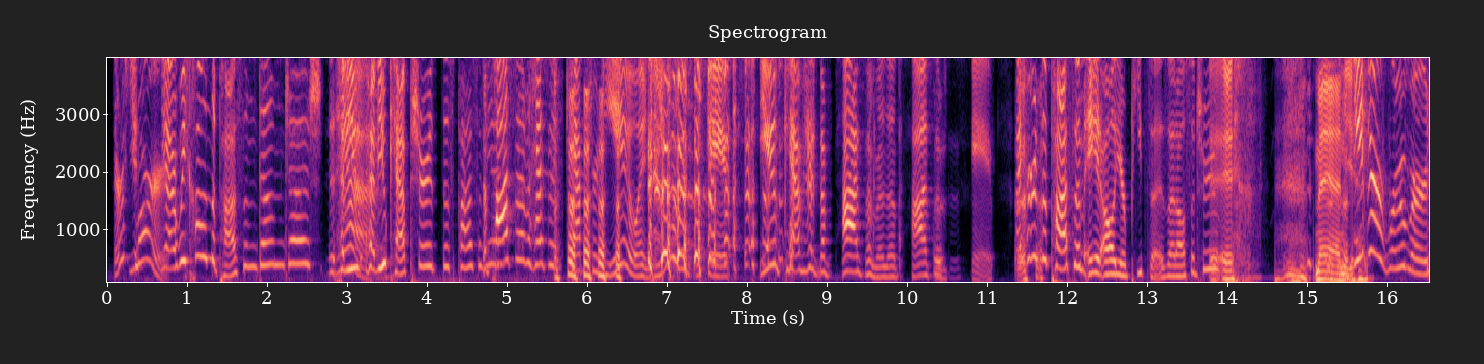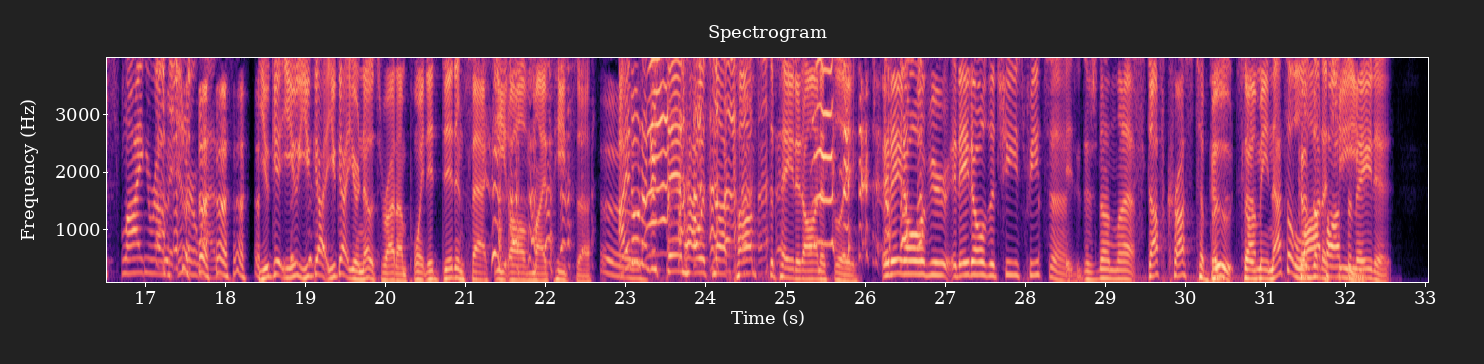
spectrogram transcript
They're smart. Yeah, are we calling the possum dumb, Josh? Have you have you captured this possum? The yet? possum hasn't captured you, and you've escaped. You've captured the possum, and the possum's escaped. I heard the possum ate all your pizza. Is that also true? it- man These are rumors flying around the interwebs. you get you you got you got your notes right on point it did in fact eat all of my pizza i don't understand how it's not constipated honestly It ate all of your. It ate all the cheese pizza. There's none left. stuffed crust to boot so I mean that's a lot the of possum cheese ate it.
